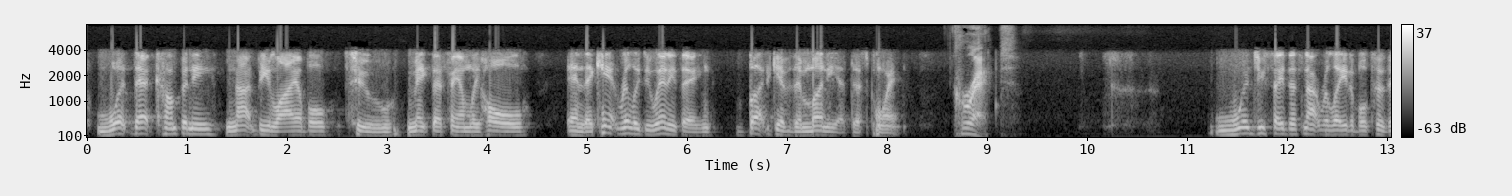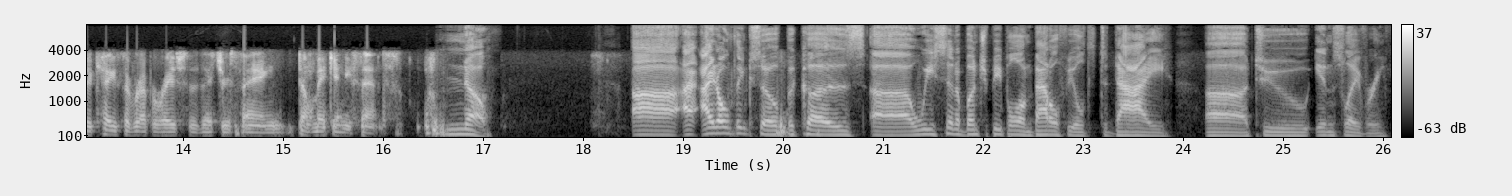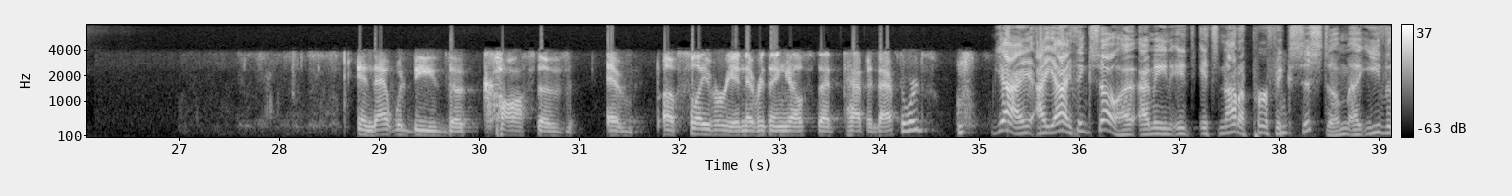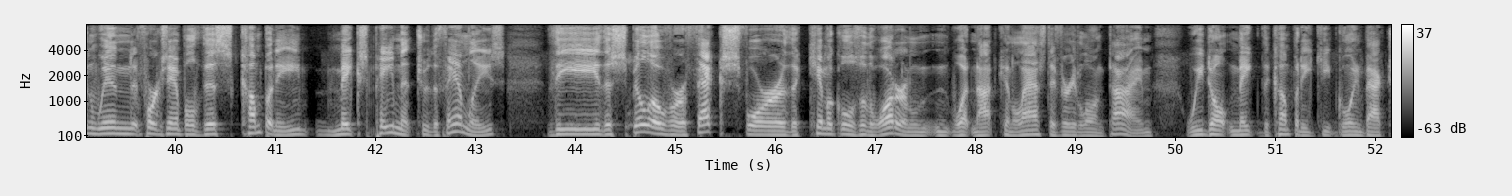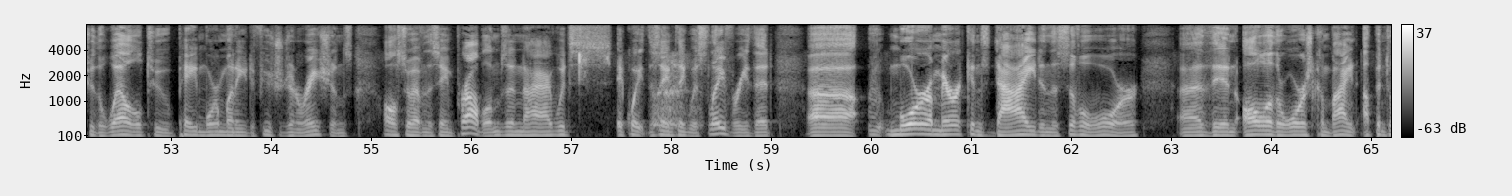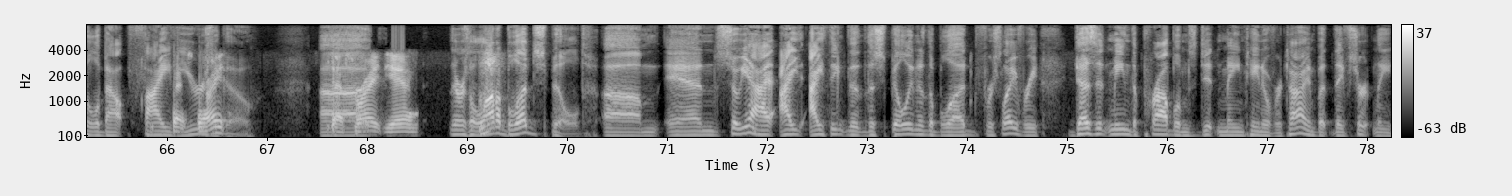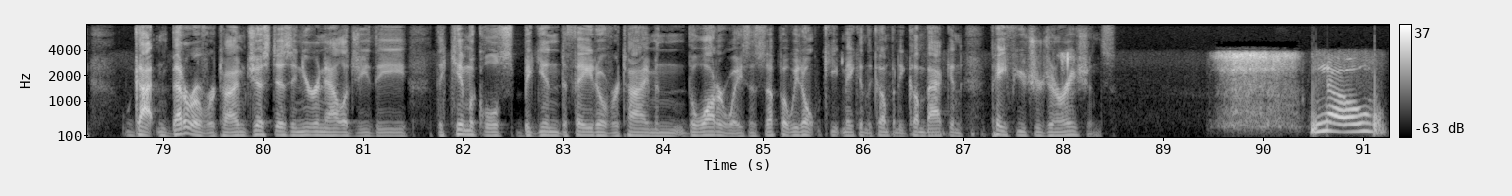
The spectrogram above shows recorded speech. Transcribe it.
would that company not be liable to make that family whole? And they can't really do anything but give them money at this point. Correct. Would you say that's not relatable to the case of reparations that you're saying don't make any sense? No. Uh, I, I don't think so because uh, we sent a bunch of people on battlefields to die uh, to end slavery. And that would be the cost of of slavery and everything else that happened afterwards? Yeah, I, I, yeah, I think so. I, I mean, it, it's not a perfect system. Uh, even when, for example, this company makes payment to the families, the the spillover effects for the chemicals of the water and whatnot can last a very long time. We don't make the company keep going back to the well to pay more money to future generations, also having the same problems. And I would equate the same thing with slavery that uh, more Americans died in the Civil War uh, than all other wars combined up until about five That's years right. ago. That's Uh, right, yeah. There was a lot of blood spilled, um, and so yeah, I, I, I think that the spilling of the blood for slavery doesn't mean the problems didn't maintain over time, but they've certainly gotten better over time. Just as in your analogy, the the chemicals begin to fade over time in the waterways and stuff, but we don't keep making the company come back and pay future generations. No,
